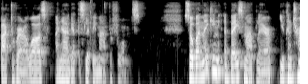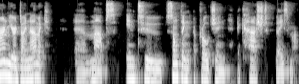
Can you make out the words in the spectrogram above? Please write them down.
back to where I was, I now get the Slippy map performance. So by making a base map layer, you can turn your dynamic um, maps into something approaching a cached base map.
